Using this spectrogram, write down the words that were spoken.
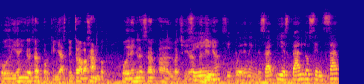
Podría ingresar porque ya estoy trabajando. Podría ingresar al bachillerato en línea. sí pueden ingresar y están los EMSAT.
